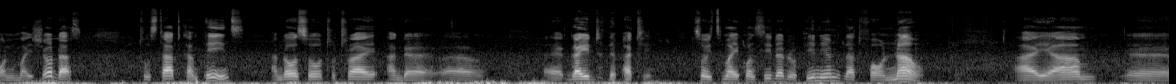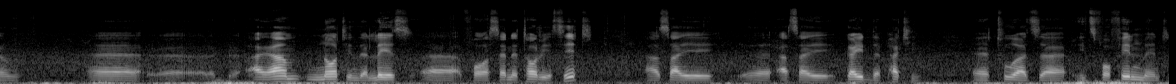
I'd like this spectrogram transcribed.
on my shoulders to start campaigns and also to try and uh, uh, uh, guide the party. So it's my considered opinion that for now, I am I am not in the race for a senatorial seat as I as I guide the party towards uh, its fulfillment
